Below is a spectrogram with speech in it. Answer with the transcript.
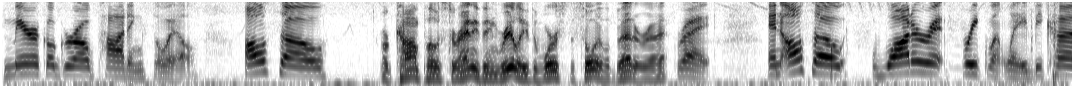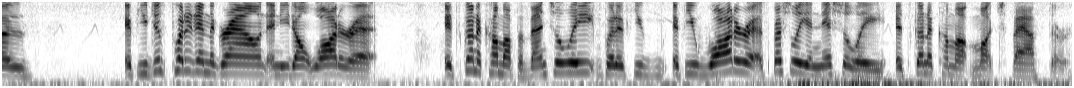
Miracle-Gro potting soil. Also, or compost or anything really. The worse the soil, the better, right? Right. And also water it frequently because if you just put it in the ground and you don't water it, it's going to come up eventually, but if you if you water it, especially initially, it's going to come up much faster.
